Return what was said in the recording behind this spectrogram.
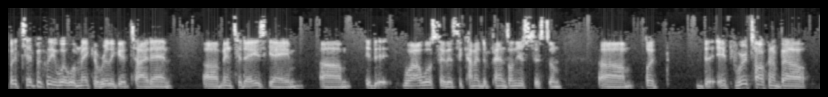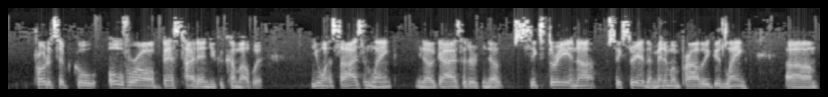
but typically what would make a really good tight end, um, in today's game, um, it, well, I will say this, it kind of depends on your system. Um, but the, if we're talking about prototypical overall best tight end you could come up with, you want size and length, you know, guys that are, you know, six three and up, six three at the minimum, probably good length, um,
